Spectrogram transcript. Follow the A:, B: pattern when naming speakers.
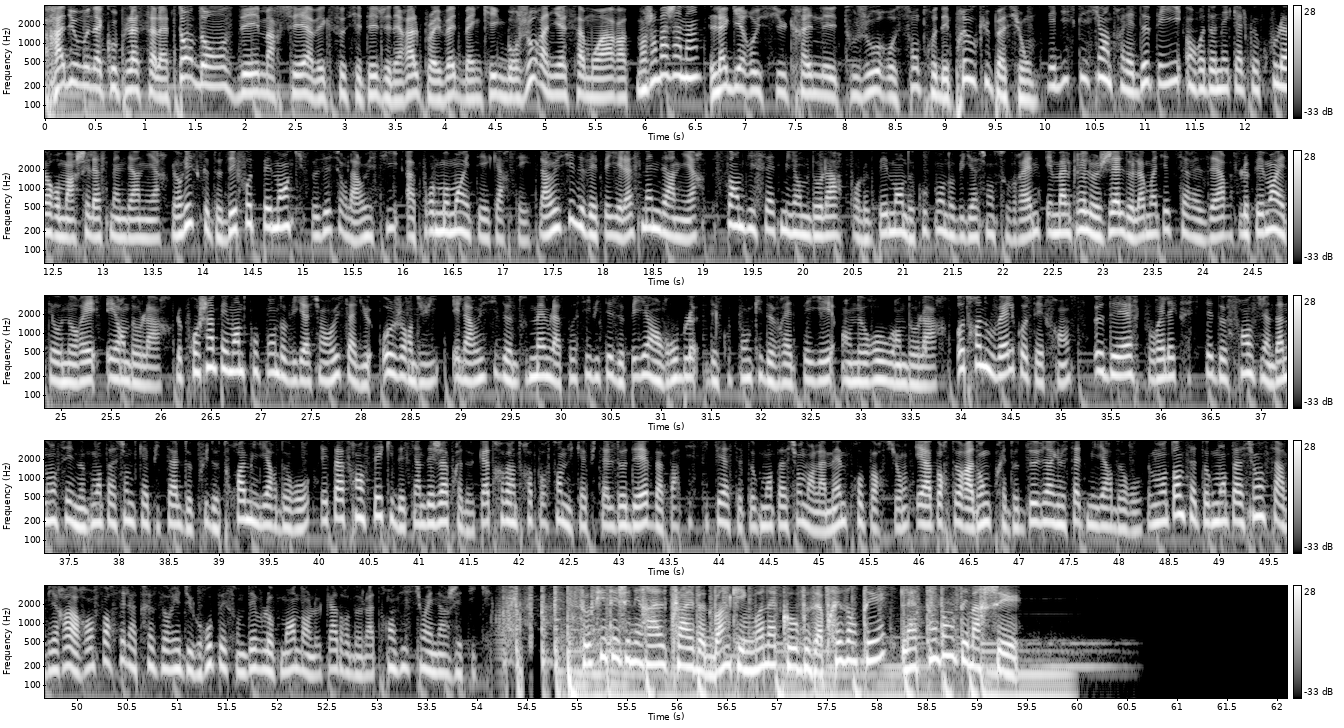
A: Radio Monaco place à la tendance des marchés avec Société Générale Private Banking. Bonjour Agnès Amoir.
B: Bonjour Benjamin.
A: La guerre Russie-Ukraine est toujours au centre des préoccupations.
B: Les discussions entre les deux pays ont redonné quelques couleurs au marché la semaine dernière. Le risque de défaut de paiement qui pesait sur la Russie a pour le moment été écarté. La Russie devait payer la semaine dernière 117 millions de dollars pour le paiement de coupons d'obligations souveraines et malgré le gel de la moitié de ses réserves, le paiement a été honoré et en dollars. Le prochain paiement de coupons d'obligations russes a lieu aujourd'hui et la Russie donne tout de même la possibilité de payer en roubles des coupons qui devraient être payés en euros ou en dollars. Autre nouvelle côté France, EDF pour Électricité de France vient d'annoncer une augmentation de capital de plus de 3 milliards d'euros. L'État français qui détient déjà près de 83% du capital d'EDF va participer à cette augmentation dans la même proportion et apportera donc près de 2,7 milliards d'euros. Le montant de cette augmentation servira à renforcer la trésorerie du groupe et son développement dans le cadre de la transition énergétique.
C: Société Générale Private Banking Monaco vous a présenté la tendance des marchés.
